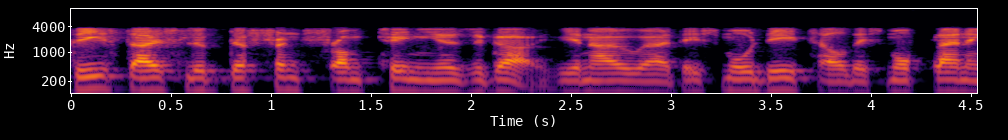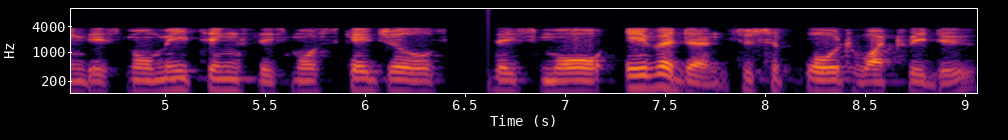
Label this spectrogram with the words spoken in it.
these days look different from 10 years ago. You know, uh, there's more detail, there's more planning, there's more meetings, there's more schedules, there's more evidence to support what we do.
